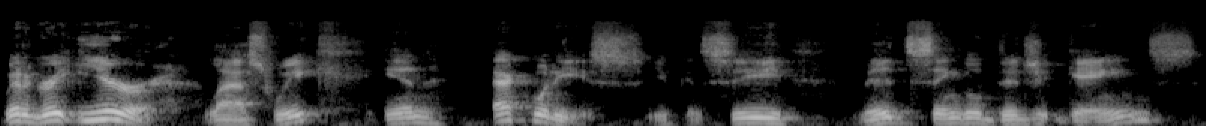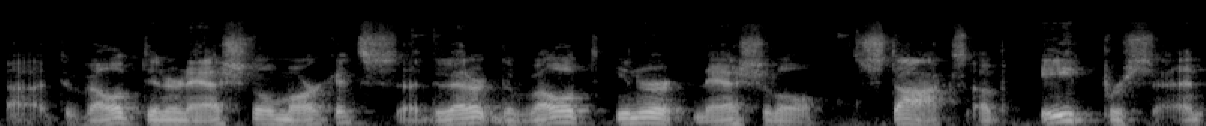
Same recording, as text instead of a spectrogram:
We had a great year last week in equities. You can see mid-single digit gains, uh, developed international markets, uh, developed international stocks up 8%,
